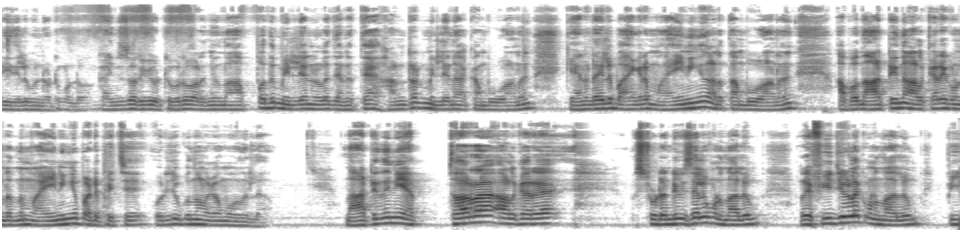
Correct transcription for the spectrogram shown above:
രീതിയിൽ മുന്നോട്ട് കൊണ്ടുപോകും. കഴിഞ്ഞ ദിവസം ഒരു യൂട്യൂബർ പറഞ്ഞു നാൽപ്പത് മില്യണുള്ള ജനത്തെ ഹൺഡ്രഡ് മില്യൺ ആക്കാൻ പോവുകയാണ് കാനഡയിൽ ഭയങ്കര മൈനിങ് നടത്താൻ പോവുകയാണ് അപ്പോൾ നാട്ടിൽ നിന്ന് ആൾക്കാരെ കൊണ്ടുവന്ന് മൈനിങ് പഠിപ്പിച്ച് ഒരു ചുക്കും നടക്കാൻ പോകുന്നില്ല. നാട്ടിൽ നിന്ന് ഇനി എത്ര ആൾക്കാരെ സ്റ്റുഡന്റ് വിസയിൽ കൊണ്ടുവന്നാലും റെഫ്യൂജികളെ കൊണ്ടുവന്നാലും പി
